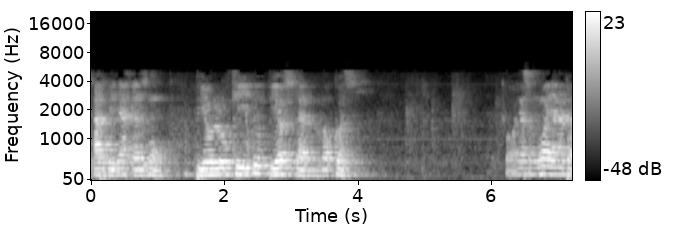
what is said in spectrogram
artinya ilmu biologi itu bios dan logos pokoknya semua yang ada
